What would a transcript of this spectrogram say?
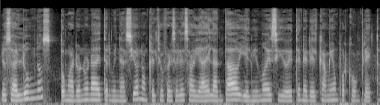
Los alumnos tomaron una determinación aunque el chofer se les había adelantado y él mismo decidió detener el camión por completo.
